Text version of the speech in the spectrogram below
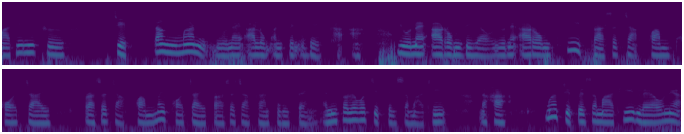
มาธินี้คือจิตตั้งมั่นอยู่ในอารมณ์อันเป็นอุเบกขา อยู่ในอารมณ์เดียว อยู่ในอารมณ์ที่ปราศจากความพอใจ ปราศจากความไม่พอใจ ปราศจากการปรุงแต่ง อันนี้เขาเรียกว่าจิตเป็นสมาธินะคะ เมื่อจิตเป็นสมาธิแล้วเนี่ย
